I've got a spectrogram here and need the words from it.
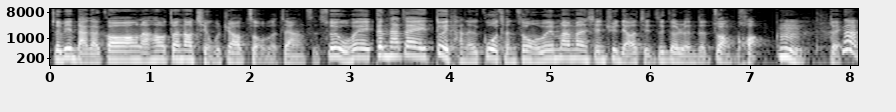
随便打个工，然后赚到钱我就要走了这样子。所以我会跟他在对谈的过程中，我会慢慢先去了解这个人的状况。嗯，对。那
